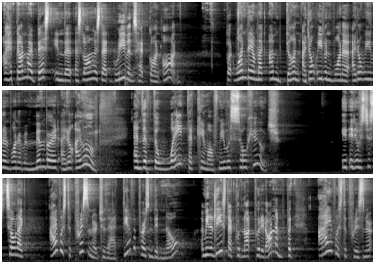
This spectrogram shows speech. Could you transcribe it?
I had done my best in the, as long as that grievance had gone on. But one day I'm like, I'm done. I don't even want to, I don't even want to remember it. I don't, I, ugh. And the, the weight that came off me was so huge. It, it, was just so like, I was the prisoner to that. The other person didn't know. I mean, at least I could not put it on them, but I was the prisoner.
